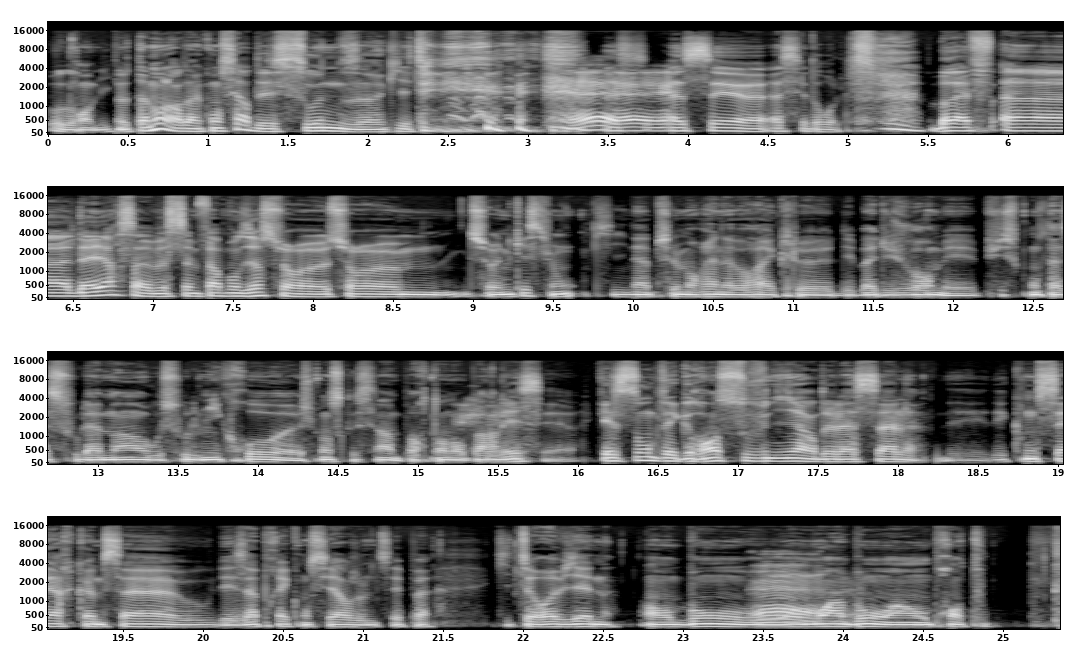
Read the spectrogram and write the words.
au Grand Mix, notamment lors d'un concert des Soons euh, qui était assez, assez, euh, assez drôle. Bref, euh, d'ailleurs, ça, ça me fait rebondir sur, euh, sur, euh, sur une question qui n'a absolument rien à voir avec le débat du jour, mais puisqu'on t'a sous la main ou sous le micro, euh, je pense que c'est important d'en parler. C'est euh, quels sont tes grands souvenirs de la salle, des, des concerts comme ça ou des après-concerts, je ne sais pas, qui te reviennent en bon ou Ah. en moins bon, hein, on prend tout.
